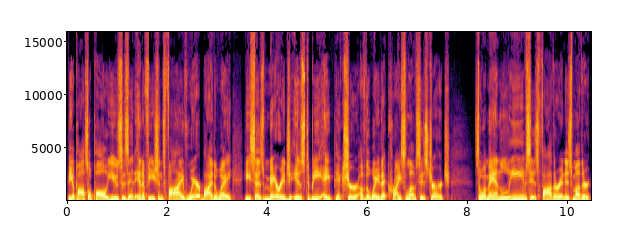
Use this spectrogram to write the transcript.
The Apostle Paul uses it in Ephesians 5, where, by the way, he says marriage is to be a picture of the way that Christ loves his church. So a man leaves his father and his mother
